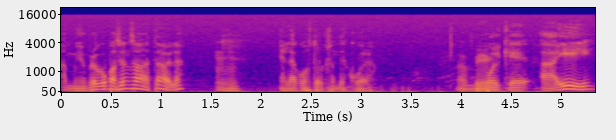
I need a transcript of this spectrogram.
A mí mi preocupación es dónde está, ¿verdad? En la construcción de escuelas. También. Porque ahí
